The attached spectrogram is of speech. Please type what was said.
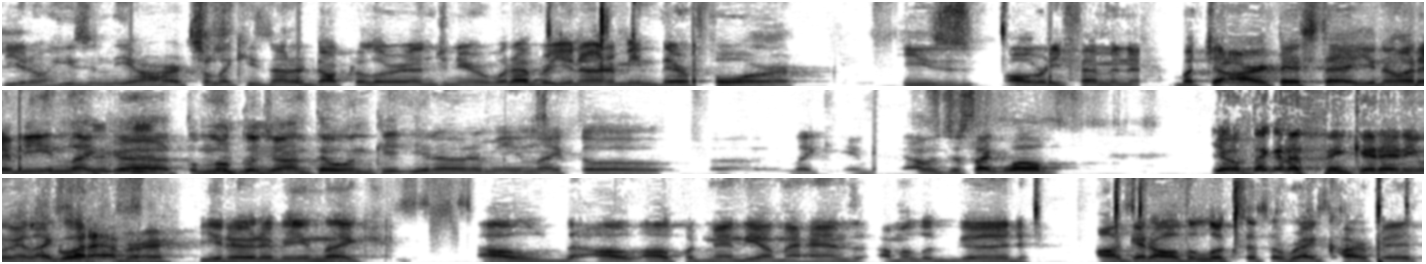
you know he's in the arts or like he's not a doctor, lawyer, engineer, or whatever. You know what I mean? Therefore. He's already feminine. But the artist hai, you know what I mean? Like, mm-hmm. uh, tum log to jante ho unki, you know what I mean? Like, so, uh, like, I was just like, well, yo, if they're gonna think it anyway, like whatever, you know what I mean? Like, I'll I'll I'll put mehndi on my hands. I'm gonna look good. I'll get all the looks at the red carpet,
